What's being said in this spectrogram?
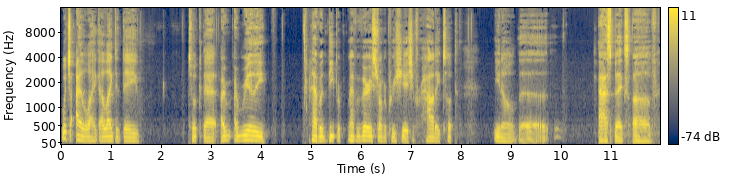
which I like. I like that they took that. I I really have a deeper, have a very strong appreciation for how they took, you know, the aspects of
